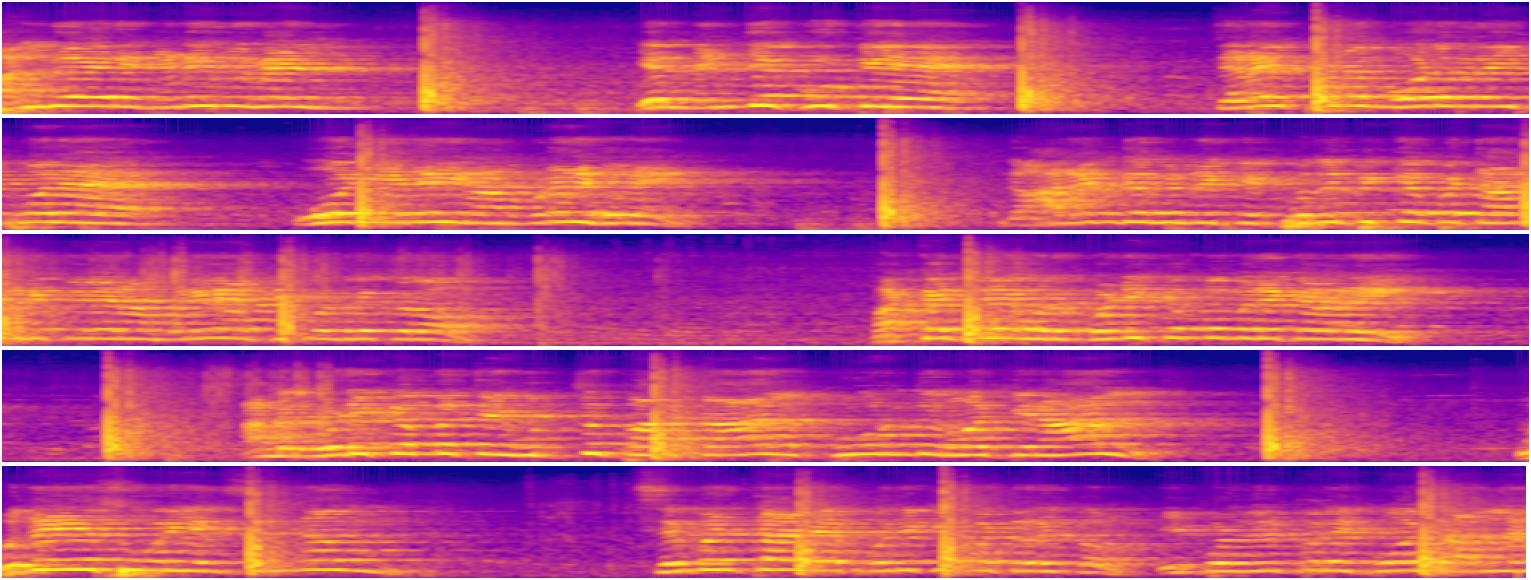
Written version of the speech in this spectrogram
பல்வேறு நினைவுகள் என் நெஞ்ச கூட்டிலே திரைப்படம் ஓடுவதைப் போல ஓடியதை நான் உணர்கிறேன். இந்த அரங்கம் இன்றைக்கு புதுப்பிக்கப்பட்ட அரங்கத்திலே நாம் உரையாற்றிக் கொண்டிருக்கிறோம். பக்கத்திலே ஒரு கொடிக்கம்பம் இருக்கிறது. அந்த கொடிக்கம்பத்தை உற்று பார்த்தால் கூர்ந்து நோக்கினால் உதயசூரியன் சின்னம் சிமெண்டாலே பொதிக்கப்பட்டிருக்கும். இப்பொழுது இருப்பதை போன்று அல்ல.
